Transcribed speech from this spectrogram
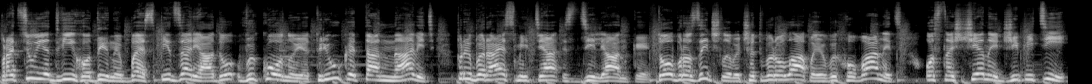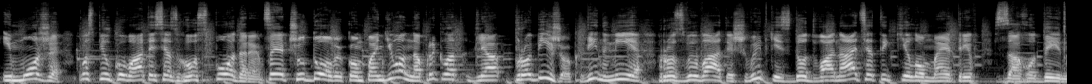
працює 2 години без підзаряду, виконує трюки та навіть прибирає сміття з ділянки. Доброзичливий четверолапий вихованець оснащений GPT і може поспілкуватися з господарем. Це чудовий компаньйон, наприклад, для пробіжок. Він вміє розвивати швидкість до 12 кілометрів за годину.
